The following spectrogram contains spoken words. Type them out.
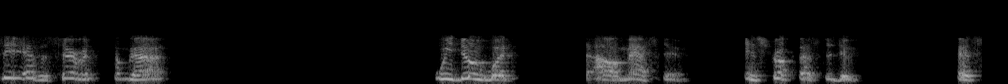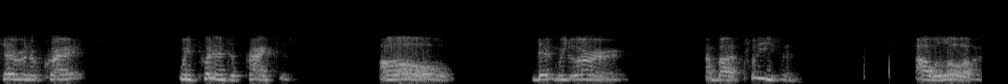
see, as a servant of God, we do what our master instructs us to do. As servant of Christ, we put into practice all that we learn about pleasing our Lord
